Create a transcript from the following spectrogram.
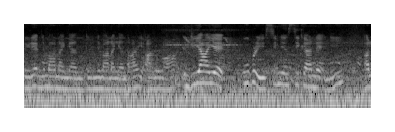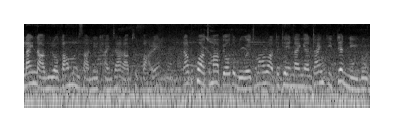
နိုင်ငံမှာခိုလုံနေတဲ့မြန်မာနိုင်ငံသူမြန်မာနိုင်ငံသားတွေအားလုံးကအိန္ဒိယရဲ့ဥပဒေစီမင်းစည်းကမ်းနဲ့အညီအလိုက်နာပြီးတော့ကောင်းမွန်စွာနေထိုင်ကြတာဖြစ်ပါတယ်နောက်တစ်ခုကကျွန်မပြောသလိုပဲကျွန်မတို့ကတကယ်နိုင်ငံတိုင်းပြည်ပြက်နေလို့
